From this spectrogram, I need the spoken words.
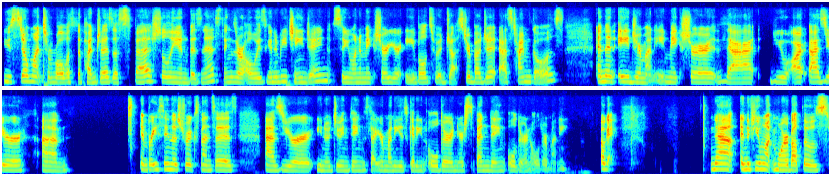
you still want to roll with the punches, especially in business. Things are always going to be changing. So you want to make sure you're able to adjust your budget as time goes and then age your money. Make sure that you are, as you're um, embracing those true expenses, as you're, you know, doing things that your money is getting older and you're spending older and older money. Okay. Now, and if you want more about those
